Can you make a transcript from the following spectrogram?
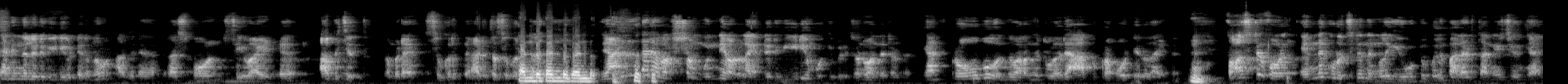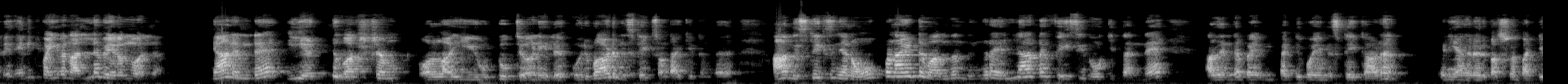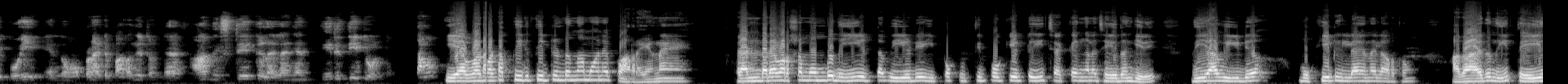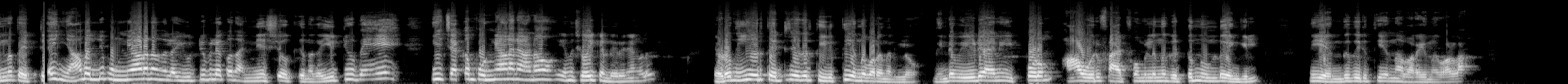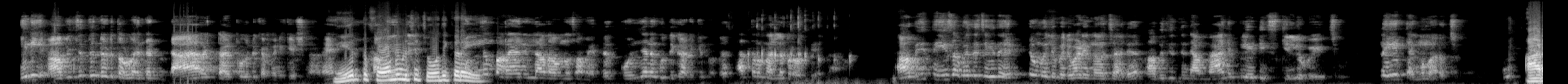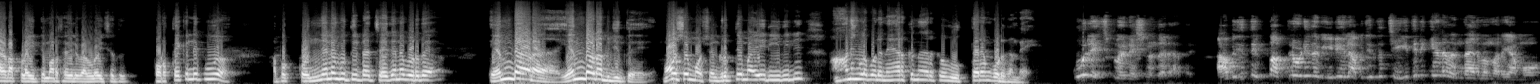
ഞാൻ ഇന്നലെ ഒരു വീഡിയോ ഇട്ടിരുന്നു. അതിന് റെസ്പോൺസീവ് ആയിട്ട് അഭിജിത്ത് നമ്മുടെ സുഹൃത്ത് അടുത്ത സുഹൃത്ത്. കണ്ടു കണ്ടു രണ്ടര വർഷം മുന്നേ ഉള്ള എന്റെ ഒരു വീഡിയോ മുക്കി പിടിച്ചോണ്ട് വന്നിട്ടുണ്ട്. ഞാൻ പ്രോബോ എന്ന് പറഞ്ഞിട്ടുള്ള ഒരു ആപ്പ് പ്രൊമോട്ട് ചെയ്തതായിട്ട്. ഫസ്റ്റ് ഓഫ് ഓൾ എന്നെ കുറിച്ചിട്ട് നിങ്ങൾ യൂട്യൂബിൽ പലയിടത്ത് അന്വേഷിച്ചു കഴിഞ്ഞാൽ എനിക്ക് ഭയങ്കര നല്ല പേരൊന്നുമല്ല. ഞാൻ എന്റെ ഈ എട്ട് വർഷം ഉള്ള ഈ യൂട്യൂബ് ജേണിയിൽ ഒരുപാട് മിസ്റ്റേക്സ് ഉണ്ടാക്കിയിട്ടുണ്ട്. ആ മിസ്റ്റേക്സ് ഞാൻ ഓപ്പൺ ആയിട്ട് വന്ന് നിങ്ങളുടെ എല്ലാവരുടെയും ഫേസിൽ നോക്കി തന്നെ അതെന്റെ എന്റെ പറ്റിപ്പോയ മിസ്റ്റേക്ക് ആണ്. എനിക്ക് അങ്ങനെ ഒരു പ്രശ്നം പറ്റിപ്പോയി എന്ന് ഓപ്പൺ ആയിട്ട് പറഞ്ഞിട്ടുണ്ട്. ആ മിസ്റ്റേക്കുകളെല്ലാം ഞാൻ തിരുത്തിയിട്ടുണ്ട്. എവിടെ തിരുത്തിയിട്ടുണ്ടെന്നാ മോനെ പറയണേ? രണ്ടര വർഷം മുമ്പ് നീ ഇട്ട വീഡിയോ ഇപ്പൊ കുത്തിപ്പൊക്കിയിട്ട് ഈ ചെക്ക എങ്ങനെ ചെയ്തെങ്കിൽ നീ ആ വീഡിയോ മുക്കിയിട്ടില്ല എന്നല്ല അർത്ഥം? അതായത് നീ തെയ്യുന്ന തെറ്റ്. ഞാൻ വലിയ പുണ്യാളനൊന്നുമില്ല യൂട്യൂബിലൊക്കെ ഒന്ന് അന്വേഷിച്ച് നോക്കുന്നത് യൂട്യൂബേ ഈ ചെക്കൻ പുണ്യാളനാണോ? എന്ന് ചോദിക്കേണ്ടി വരും ഞങ്ങൾ. എവിടെ നീ ഒരു തെറ്റ് ചെയ്തിട്ട് തിരുത്തി എന്ന് പറയുന്നില്ലല്ലോ നിന്റെ വീഡിയോ അതിന് ഇപ്പോഴും ആ ഒരു പ്ലാറ്റ്ഫോമിൽ നിന്ന് കിട്ടുന്നുണ്ട് എങ്കിൽ നീ എന്ത് തിരുത്തി എന്നാ പറയുന്നത്? വള്ള. ഇനി അഭിജിത്തിന്റെ അടുത്തുള്ള എന്റെ ഡയറക്റ്റ് ആയിട്ടുള്ള ഒരു കമ്മ്യൂണിക്കേഷൻ ആണ്. നേരിട്ട് ഫോൺ വിളിച്ച് ചോദിക്കടേ. ഒന്നും പറയാനില്ലാതാവുന്ന സമയത്ത് കുഞ്ഞനെ കുത്തി കാണിക്കുന്നത് അത്ര നല്ല പ്രവൃത്തിയല്ല. അഭിജിത്ത് ഈ സമയത്ത് ചെയ്ത ഏറ്റവും വലിയ പരിപാടി എന്ന് വെച്ചാൽ അഭിജിത്തിന്റെ ആ മാനിപ്പുലേറ്റിംഗ് സ്കിൽ ഉപയോഗിച്ചു. പ്ലേറ്റ് അങ്ങ് മറച്ചു. ആരാടാ പ്ലേറ്റ് മറിച്ചതിൽ വെള്ളം ഒഴിച്ചത്? പുറത്തേക്കല്ലേ പോവുക? അപ്പൊ കൊഞ്ഞനം കുത്തിയിട്ട ചെകനെ വെറുതെ എന്താണ്? എന്താണ് അഭിജിത്ത്? മോശം മോശം. കൃത്യമായ രീതിയിൽ ആണുങ്ങളെ പോലെ നേർക്ക് നേർക്ക് ഉത്തരം കൊടുക്കണ്ടേ? ഒരു എക്സ്പ്ലനേഷൻ തരാതെ അഭിജിത്ത് ഇപ്പൊ അപ്ലോഡ് ചെയ്ത വീഡിയോയിൽ അഭിജിത്ത് ചെയ്തിരിക്കേണ്ടത് എന്തായിരുന്നെന്ന് അറിയാമോ?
